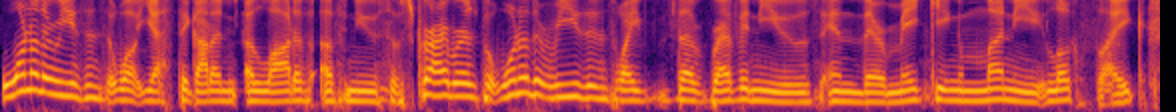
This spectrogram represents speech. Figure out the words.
One of the reasons, well, yes, they got a, a lot of, of new subscribers, but one of the reasons why the revenues and they're making money looks like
